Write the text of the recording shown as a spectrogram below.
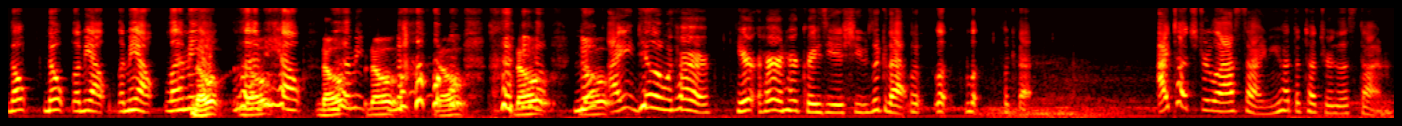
nope, nope. Let me out. Let me out. Let me No, out. Let no, me out. no, Let me... no, no, me no. Nope, no. I ain't dealing with her. Here, her and her crazy issues. Look at that. Look, look, look, look at that. I touched her last time. You have to touch her this time.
